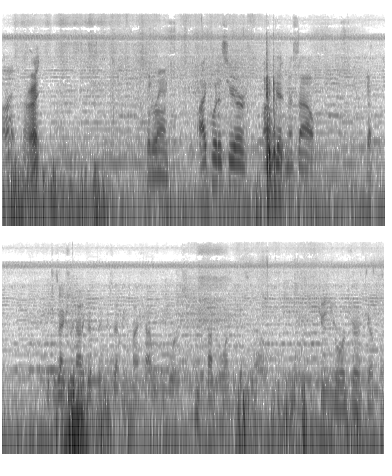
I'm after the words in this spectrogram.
All right. All right. Her on. I put us here. I'm getting us out. Okay. Which is actually not a good thing because that means my shot would be worse if I'm the one that gets it out. Choose your words very carefully.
